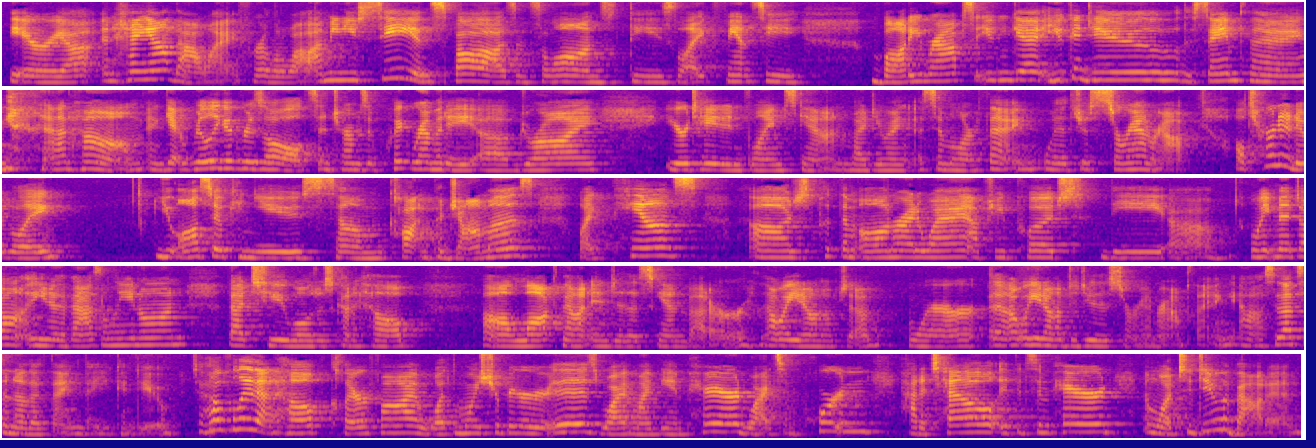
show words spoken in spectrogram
the area and hang out that way for a little while. I mean, you see in spas and salons these like fancy body wraps that you can get. You can do the same thing at home and get really good results in terms of quick remedy of dry irritated, inflamed skin by doing a similar thing with just saran wrap. Alternatively, you also can use some cotton pajamas like pants uh, just put them on right away after you put the uh, ointment on, you know, the Vaseline on. That too will just kind of help uh, lock that into the skin better. That way you don't have to wear, that way you don't have to do the saran wrap thing. Uh, so that's another thing that you can do. So hopefully that helped clarify what the moisture barrier is, why it might be impaired, why it's important, how to tell if it's impaired, and what to do about it.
